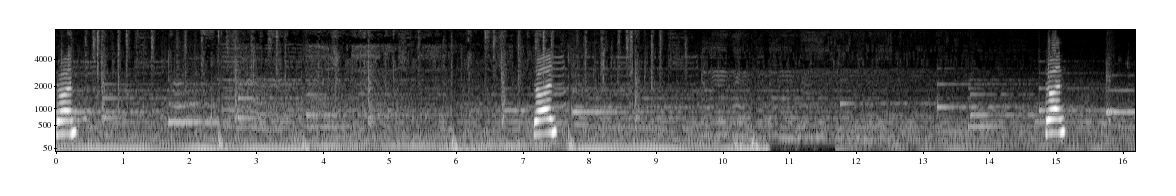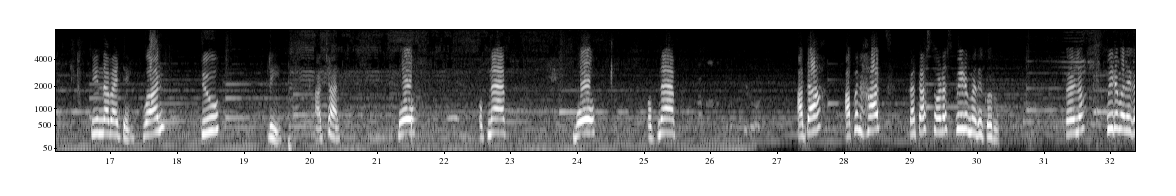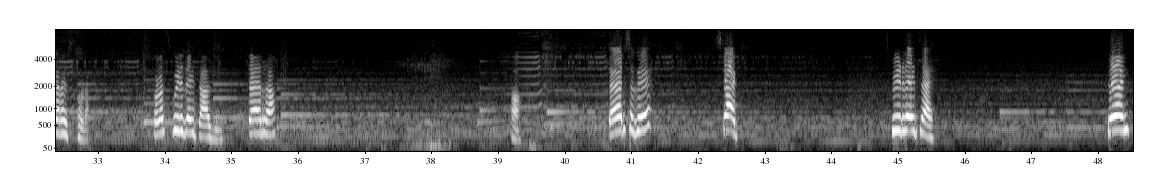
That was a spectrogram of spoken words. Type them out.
turn turn turn तीनदा बॅटिंग वन टू थ्री हा छान. बो ओपनॅप बो ओपनॅप आता आपण हाच कथा थोडा स्पीडमध्ये करू. कळलं? स्पीडमध्ये करायचं थोडा. थोडा स्पीड द्यायचा अजून. तयार राहा. हा. तयार सगळे? स्टार्ट स्पीड द्यायचा आहे. Turn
